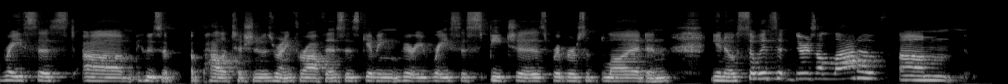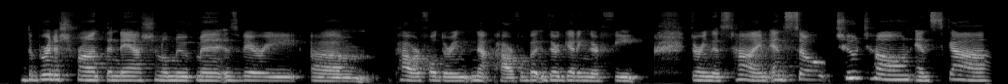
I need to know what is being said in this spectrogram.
racist um, who's a, a, politician who's running for office is giving very racist speeches rivers of blood and you know so it's there's a lot of um, the British front the national movement is very um, powerful during not powerful but they're getting their feet during this time. And so two tone and ska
